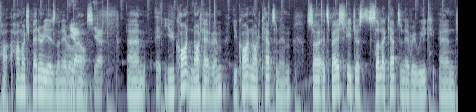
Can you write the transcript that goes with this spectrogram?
how, how much better he is than everyone yeah, else. Yeah. Um, it, you can't not have him. You can't not captain him. So it's basically just Salah captain every week. And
